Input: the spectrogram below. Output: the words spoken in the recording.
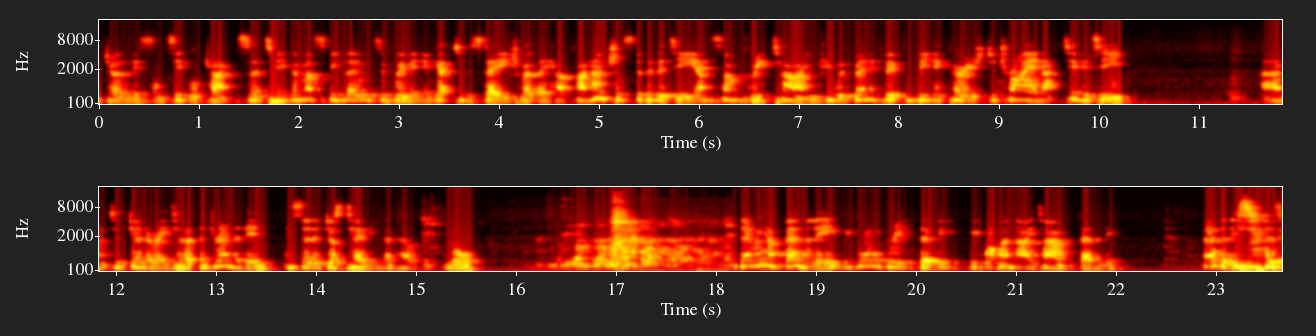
journalists on Singletrack, said to me, There must be loads of women who get to the stage where they have financial stability and some free time who would benefit from being encouraged to try an activity um, to generate adrenaline instead of just toning the pelvic floor. then we have Beverly. We've all agreed that we, we want a night out with Beverly. Beverly says,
